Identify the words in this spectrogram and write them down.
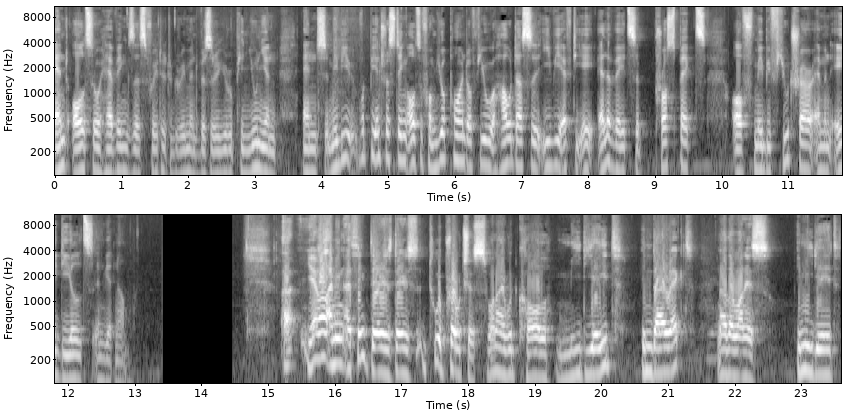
and also having this free trade agreement with the European Union. And maybe it would be interesting also from your point of view, how does the EVFTA elevate the prospects of maybe future M&A deals in Vietnam? Uh, yeah, well, I mean, I think there is there's two approaches. One I would call mediate, indirect. Another one is immediate,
